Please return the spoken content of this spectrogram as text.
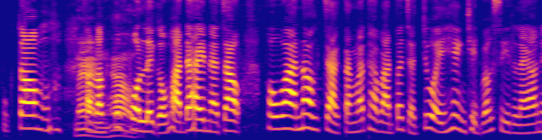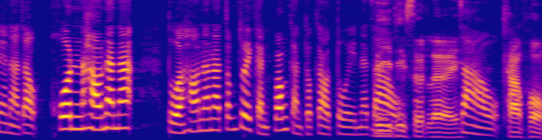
ถูกต้องแม่นสำหรับครัผู้บคนเลยก็ว่าได้นะเจ้า เพราะว่านอกจากทางรัฐบาลเพื่อจะช่วยเห่งฉีดวัคซีนแล้วเนี่ยนะเจ้าคนเฮานั่นนะตัวเฮานั่นนะต้องช่วยกันป้องกันตัวเก่าตัวเองนะดีเจ้าที่สุดเลย เจ้า ครับผม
